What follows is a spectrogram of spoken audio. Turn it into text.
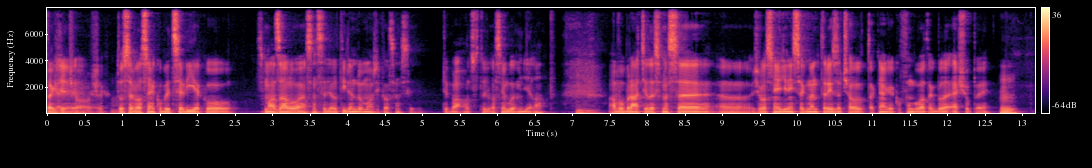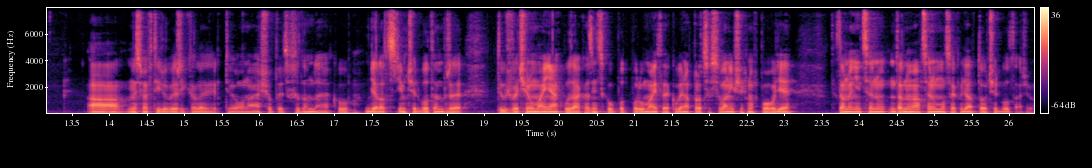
Takže to se vlastně jakoby celý jako smazalo a já jsem seděl týden doma a říkal jsem si, ty báho, co teď vlastně budeme dělat? Mm. A obrátili jsme se, eh, že vlastně jediný segment, který začal tak nějak jako fungovat, tak byly e-shopy. Mm. A my jsme v té době říkali, ty na e-shopy, co se tam dá jako dělat s tím chatbotem, protože ty už většinou mají nějakou zákaznickou podporu, mají to jakoby naprocesovaný všechno v pohodě, tak tam není cenu, tam nemá cenu moc jako dělat toho chatbota, že jo.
